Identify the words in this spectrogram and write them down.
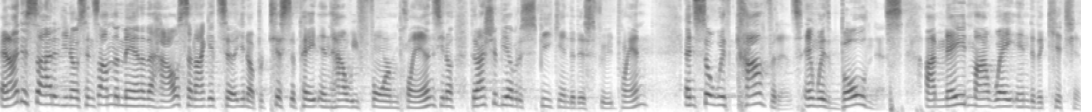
And I decided, you know, since I'm the man of the house and I get to, you know, participate in how we form plans, you know, that I should be able to speak into this food plan. And so, with confidence and with boldness, I made my way into the kitchen.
